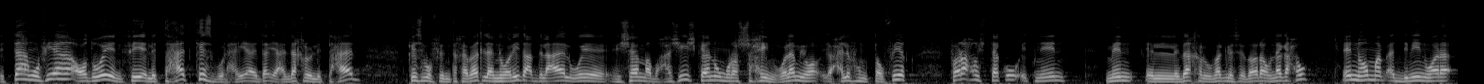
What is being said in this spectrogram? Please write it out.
اتهموا فيها عضوين في الاتحاد كسبوا الحقيقة يعني دخلوا الاتحاد كسبوا في الانتخابات لأن وليد عبد العال وهشام أبو حشيش كانوا مرشحين ولم يحالفهم التوفيق فراحوا اشتكوا اثنين من اللي دخلوا مجلس إدارة ونجحوا إن هم مقدمين ورق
